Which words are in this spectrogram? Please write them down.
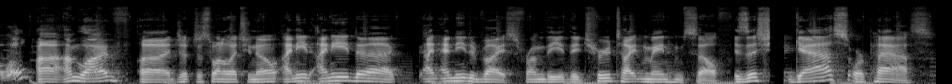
Hello? Uh, I'm live. Uh, just, just want to let you know. I need, I need, uh, I, I need advice from the, the true Titan main himself. Is this shit gas or pass?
